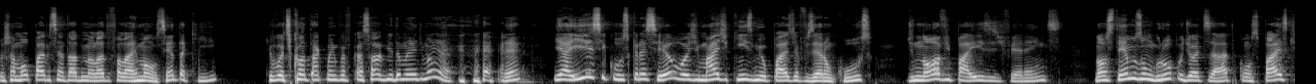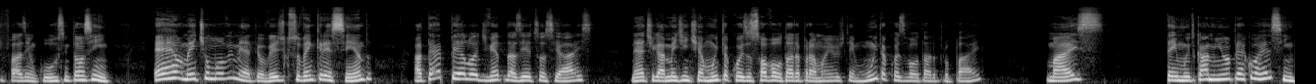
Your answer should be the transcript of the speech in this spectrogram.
eu chamar o pai pra sentar do meu lado e falar, irmão, senta aqui, que eu vou te contar como é que vai ficar a sua vida amanhã de manhã, né? E aí esse curso cresceu, hoje mais de 15 mil pais já fizeram curso, de nove países diferentes. Nós temos um grupo de WhatsApp com os pais que fazem o curso, então assim, é realmente um movimento. Eu vejo que isso vem crescendo, até pelo advento das redes sociais, né? Antigamente a gente tinha muita coisa só voltada para a mãe, hoje tem muita coisa voltada para o pai, mas tem muito caminho a percorrer sim.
